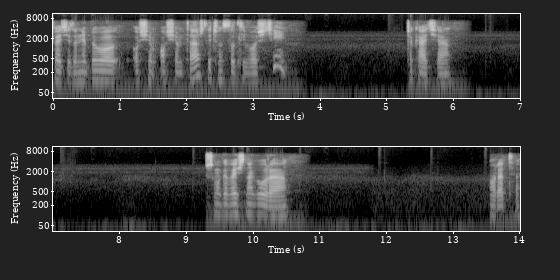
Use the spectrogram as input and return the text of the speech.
Czekajcie, to nie było 8.8 też tej częstotliwości? Czekajcie. Jeszcze mogę wejść na górę. Orety.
